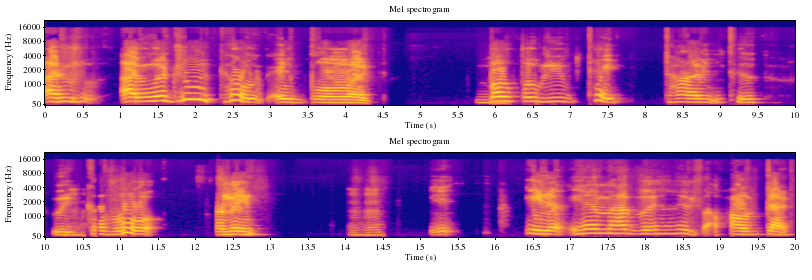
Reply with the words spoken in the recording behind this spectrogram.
I, I literally told April like, both of you take time to recover. I mean, hmm it, you know, him having his heart attack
